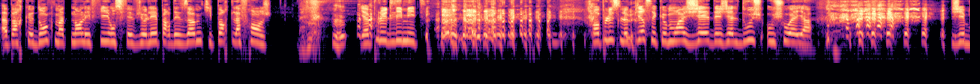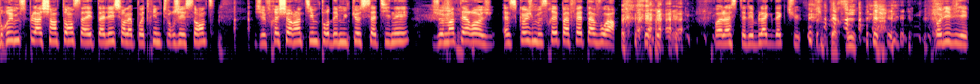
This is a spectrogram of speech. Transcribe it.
À part que donc, maintenant, les filles, on se fait violer par des hommes qui portent la frange. Il y a plus de limite. en plus, le pire, c'est que moi, j'ai des gels douche Ushuaïa. J'ai brume splash intense à étaler sur la poitrine turgescente. J'ai fraîcheur intime pour des muqueuses satinées. Je m'interroge, est-ce que je me serais pas fait avoir? Voilà, c'était les blagues d'actu. Merci. Olivier,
